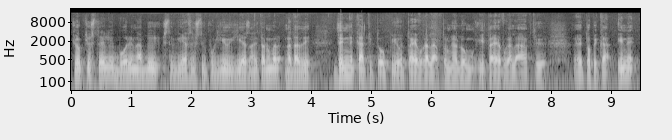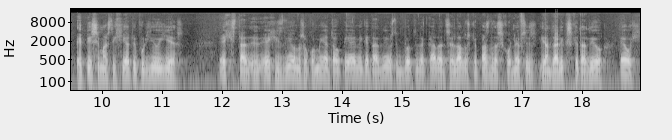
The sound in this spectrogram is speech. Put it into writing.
και όποιος θέλει μπορεί να μπει στη διεύθυνση του Υπουργείου Υγείας να δει τα νούμερα, να τα δει. Δεν είναι κάτι το οποίο τα έβγαλα από το μυαλό μου ή τα έβγαλα από τη, ε, τοπικά. Είναι επίσημα στοιχεία του Υπουργείου Υγείας. Έχεις, τα, ε, έχεις δύο νοσοκομεία τα οποία είναι και τα δύο στην πρώτη δεκάδα της Ελλάδος και πας να τα συγχωνεύσεις για να τα ρίξεις και τα δύο. Ε, όχι.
